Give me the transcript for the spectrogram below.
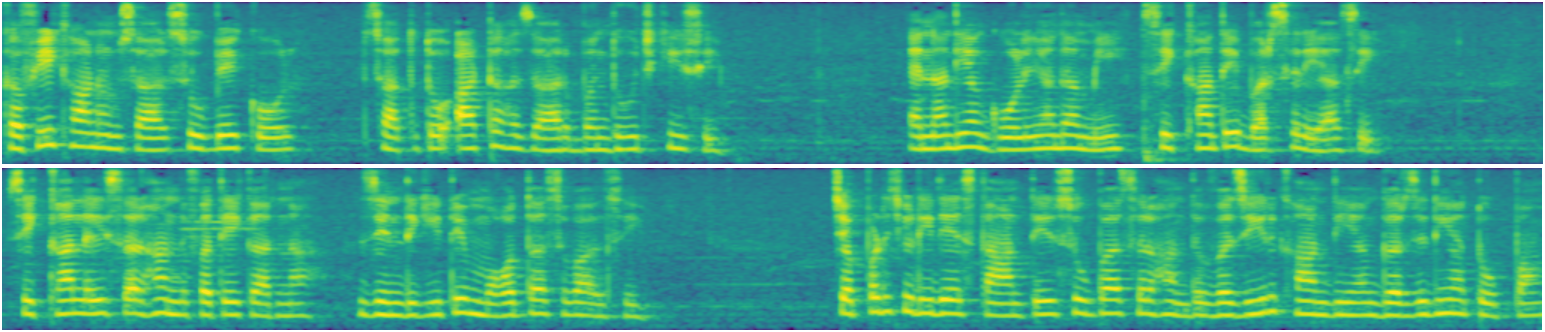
ਖਫੀ ਖਾਨ ਅਨੁਸਾਰ ਸੂਬੇ ਕੋਲ 7 ਤੋਂ 8000 ਬੰਦੂਚਕੀ ਸੀ। ਇਹਨਾਂ ਦੀਆਂ ਗੋਲੀਆਂ ਦਾ ਮੀਂਹ ਸਿੱਖਾਂ ਤੇ ਬਰਸ ਰਿਹਾ ਸੀ। ਸਿੱਖਾਂ ਲਈ ਸਰਹੰਦ ਫਤਿਹ ਕਰਨਾ, ਜ਼ਿੰਦਗੀ ਤੇ ਮੌਤ ਦਾ ਸਵਾਲ ਸੀ। ਚੱਪੜਚਿੜੀ ਦੇ ਸਥਾਨ ਤੇ ਸੂਬਾ ਸਰਹੰਦ ਵਜ਼ੀਰ ਖਾਨ ਦੀਆਂ ਗਰਜਦੀਆਂ ਤੋਪਾਂ,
